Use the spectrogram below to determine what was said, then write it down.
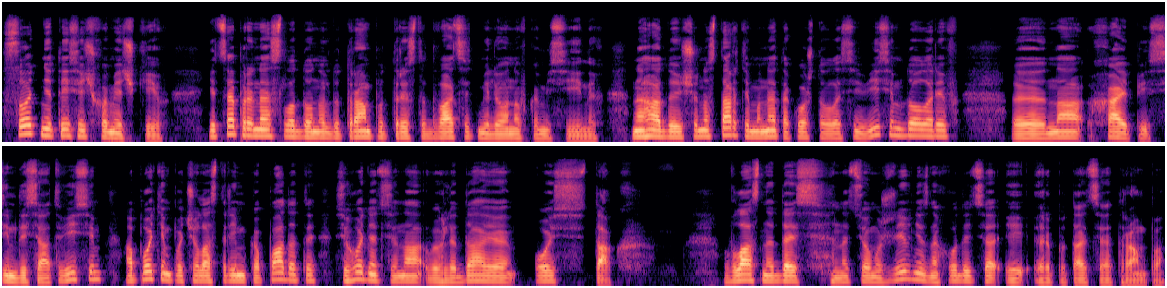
сотні тисяч хомячків. І це принесло Дональду Трампу 320 мільйонів комісійних. Нагадую, що на старті монета коштувала 7-8 доларів, е, на хайпі 78, а потім почала стрімко падати. Сьогодні ціна виглядає ось так. Власне, десь на цьому ж рівні знаходиться і репутація Трампа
